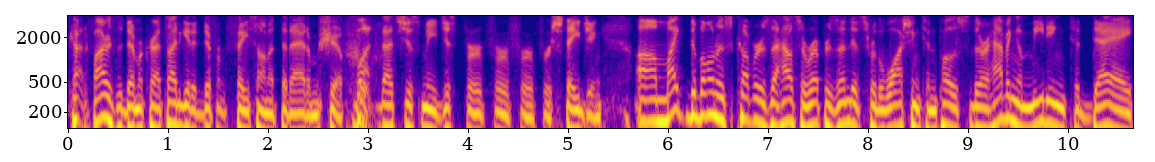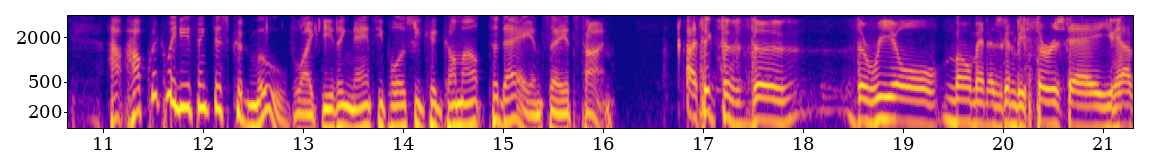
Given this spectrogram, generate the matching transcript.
God, if I was the Democrats, I'd get a different face on it than Adam Schiff. But that's just me, just for for for for staging. Um, Mike DeBonis covers the House of Representatives for the Washington Post. They're having a meeting today. How how quickly do you think this could move? Like, do you think Nancy Pelosi could come out today and say it's time? I think the the the real moment is going to be Thursday. You have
